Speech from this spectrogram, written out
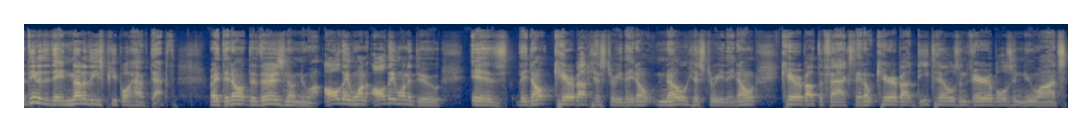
At the end of the day, none of these people have depth, right? They don't. There, there is no nuance. All they want, all they want to do is they don't care about history. They don't know history. They don't care about the facts. They don't care about details and variables and nuance.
